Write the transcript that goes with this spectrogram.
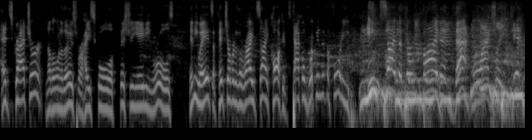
Head scratcher, another one of those for high school officiating rules. Anyway, it's a pitch over to the right side. Calkins tackle broken at the 40, inside the 35, and that will actually get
